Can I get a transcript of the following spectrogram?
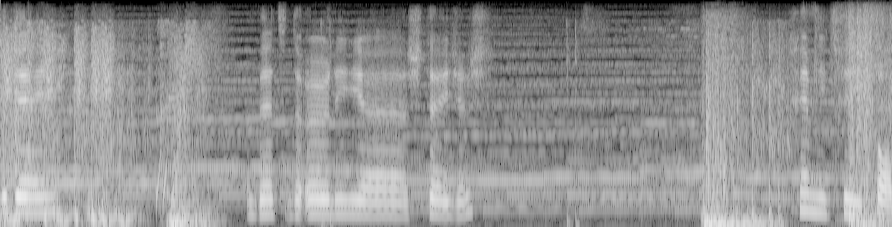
the game. A bit the early uh, stages. Gymnitry top.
